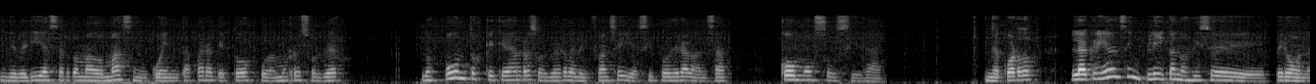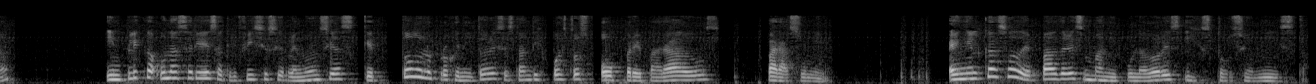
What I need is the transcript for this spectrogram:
y debería ser tomado más en cuenta para que todos podamos resolver los puntos que quedan resolver de la infancia y así poder avanzar como sociedad. ¿De acuerdo? La crianza implica, nos dice Perona, implica una serie de sacrificios y renuncias que todos los progenitores están dispuestos o preparados para asumir. En el caso de padres manipuladores y extorsionistas,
